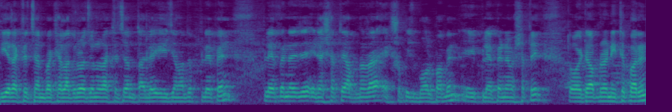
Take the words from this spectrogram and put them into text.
দিয়ে রাখতে চান বা খেলাধুলার জন্য রাখতে চান, তাহলে এই যে আমাদের প্লে পেন প্লে পেনের যে এটার সাথে আপনারা একশো পিস বল পাবেন এই প্লে পেনের সাথে। তো এটা আপনারা নিতে পারেন।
